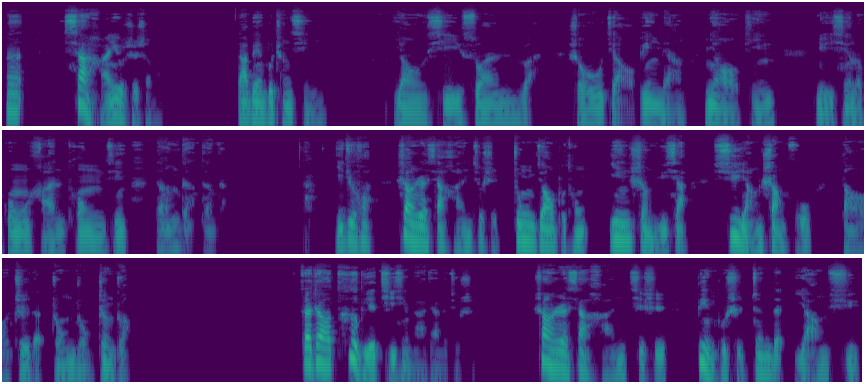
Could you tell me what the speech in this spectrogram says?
那下寒又是什么？大便不成形。腰膝酸软，手脚冰凉，尿频，女性的宫寒、痛经等等等等。啊一句话，上热下寒就是中焦不通，阴盛于下，虚阳上浮导致的种种症状。在这要特别提醒大家的就是，上热下寒其实并不是真的阳虚，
